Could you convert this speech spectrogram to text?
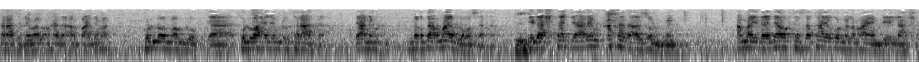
ثلاثة جمل وهذا أربع جمل. كل مملوك آه، كل واحد عنده ثلاثة. يعني مقدار ما يبلغ الزكاة. إذا احتج عليهم أخذ الظلم منه. أما إذا جاء وقت الزكاة يقول له ما عندي إلا عشر.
